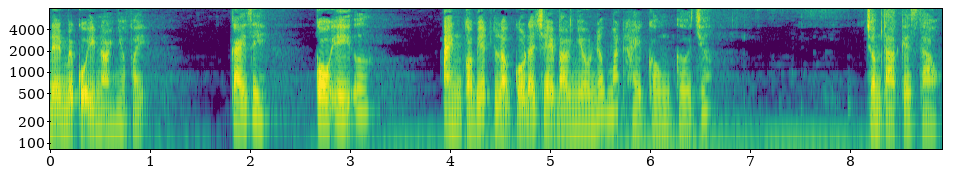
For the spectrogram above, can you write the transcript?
nên mới cố ý nói như vậy. Cái gì? Cố ý ư? Anh có biết là cô đã chảy bao nhiêu nước mắt hay không cơ chứ? Chúng ta kết sau.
